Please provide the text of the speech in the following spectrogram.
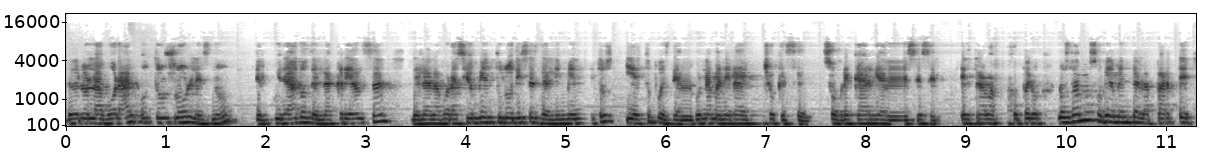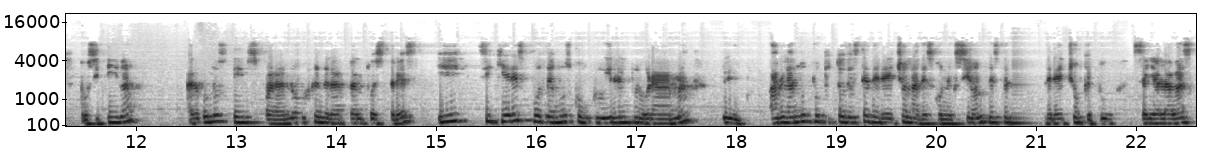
lo laboral, otros roles, ¿no? El cuidado de la crianza, de la elaboración, bien tú lo dices, de alimentos, y esto pues de alguna manera ha hecho que se sobrecargue a veces el, el trabajo. Pero nos vamos obviamente a la parte positiva, algunos tips para no generar tanto estrés y si quieres podemos concluir el programa eh, hablando un poquito de este derecho a la desconexión, de este derecho que tú señalabas.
